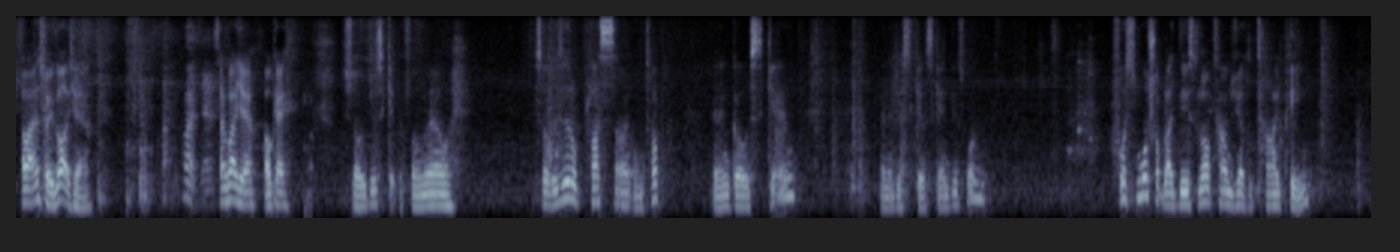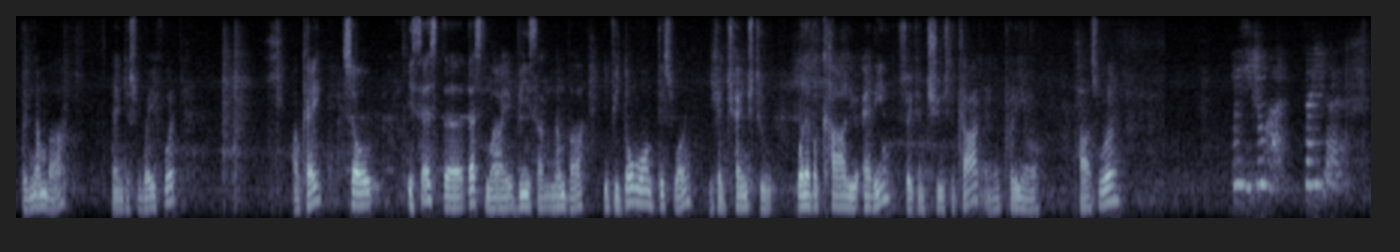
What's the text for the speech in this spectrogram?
老板，水多少钱？三块钱。三块钱，OK。So just get the phone now. So there's a little plus sign on top, and then go scan, and then just go scan this one. For a small shop like this, a lot of times you have to type in the number and just wait for it. Okay, so it says the that's my Visa number. If you don't want this one, you can change to whatever card you add in. So you can choose the card and then put in your password.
